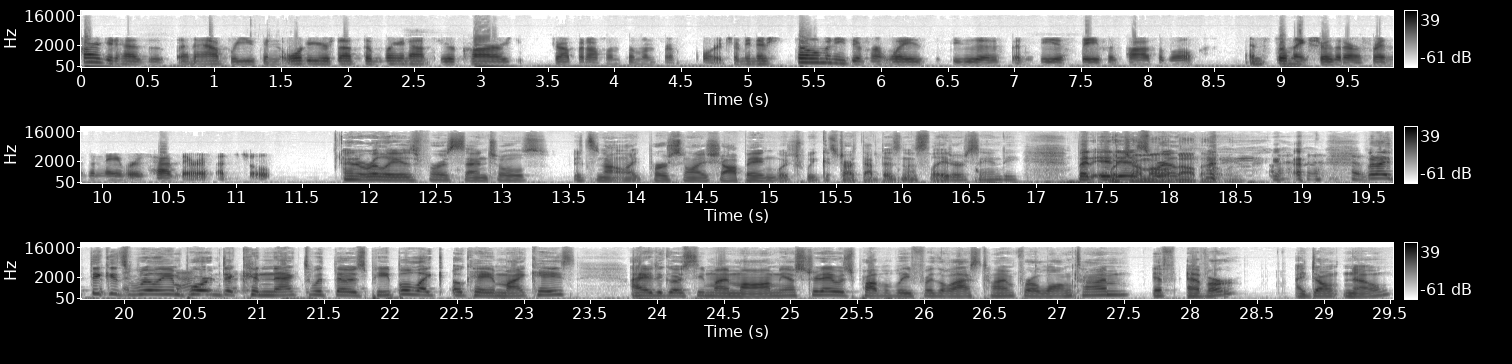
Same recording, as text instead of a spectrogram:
Target has a, an app where you can order your stuff, they'll bring it out to your car, you drop it off on someone's front porch. I mean, there's so many different ways to do this and be as safe as possible, and still make sure that our friends and neighbors have their essentials. And it really is for essentials. It's not like personalized shopping, which we could start that business later, Sandy. But it is which I'm all really, about that one. but I think it's really important to connect with those people. Like, okay, in my case, I had to go see my mom yesterday, which probably for the last time for a long time, if ever. I don't know.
